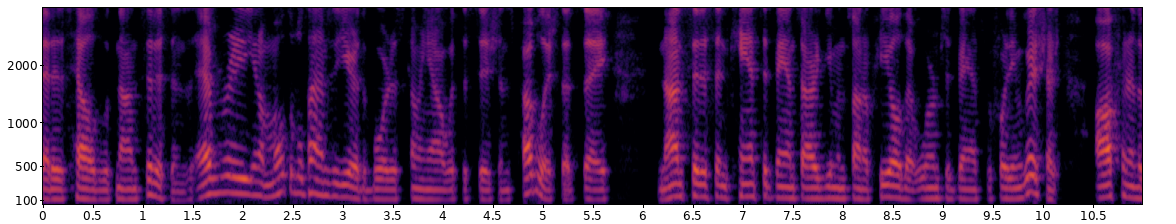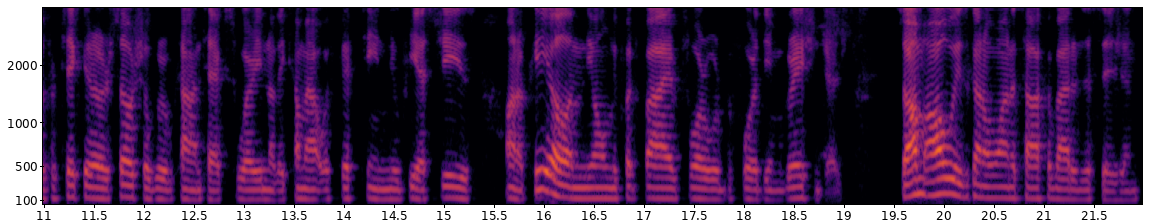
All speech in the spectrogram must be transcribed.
that is held with non-citizens. Every, you know, multiple times a year, the board is coming out with decisions published that say non-citizen can't advance arguments on appeal that weren't advanced before the immigration judge. Often in the particular social group context where, you know, they come out with 15 new PSGs on appeal and you only put five forward before the immigration judge. So I'm always going to want to talk about a decision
